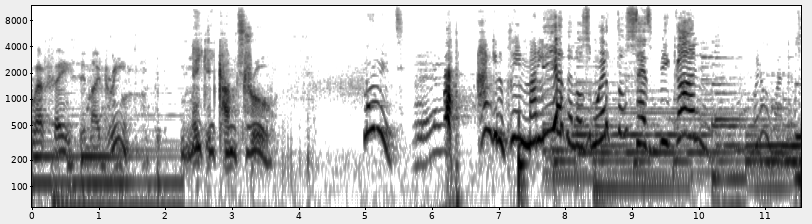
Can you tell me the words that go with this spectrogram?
To have faith in my dream. Make it come true. Moment. I'm gonna play in Mario. Dia de los Muertos has begun. We don't want this.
